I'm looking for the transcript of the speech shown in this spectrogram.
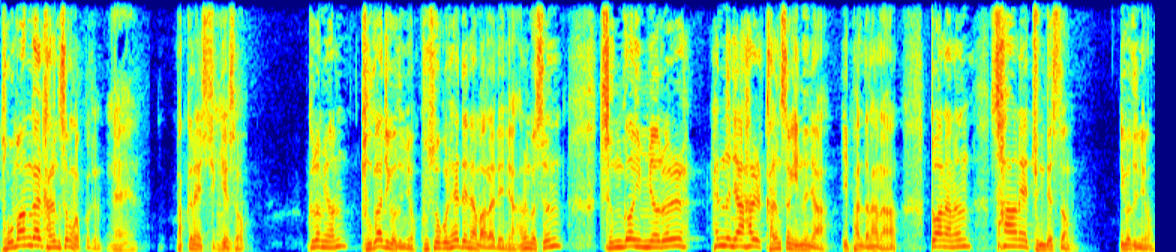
도망갈 가능성은 없거든. 네. 박근혜 씨께서. 그러면 두 가지거든요. 구속을 해야 되냐 말아야 되냐 하는 것은 증거인멸을 했느냐 할 가능성이 있느냐 이 판단 하나. 또 하나는 사안의 중대성 이거든요.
